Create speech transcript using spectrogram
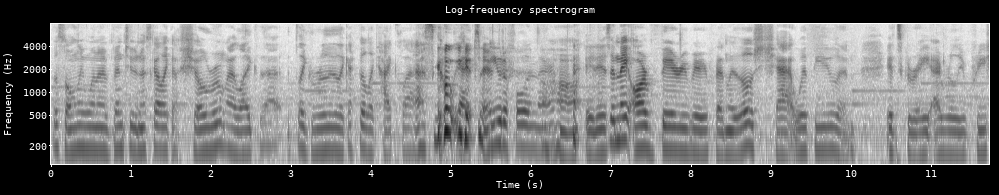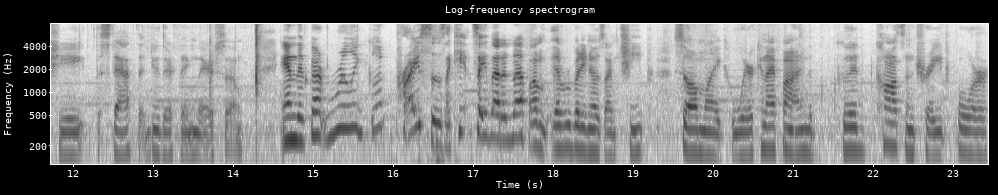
That's the only one I've been to, and it's got like a showroom. I like that. It's like really like I feel like high class going yeah, it's in there. beautiful in there. Uh-huh, it is, and they are very very friendly. They'll just chat with you, and it's great. I really appreciate the staff that do their thing there. So, and they've got really good prices. I can't say that enough. I'm everybody knows I'm cheap, so I'm like, where can I find the good concentrate for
